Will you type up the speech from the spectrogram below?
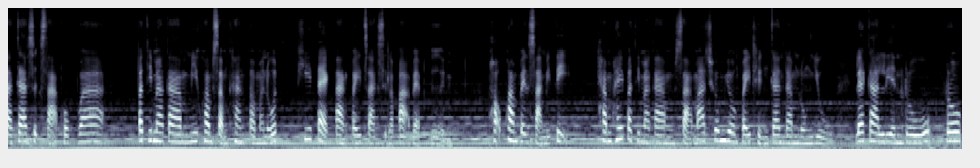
จากการศึกษาพบว่าประติมากรรมมีความสำคัญต่อมนุษย์ที่แตกต่างไปจากศิลปะแบบอื่น เพราะความเป็นสามมิติทำให้ประติมากรรมสามารถเชื่อมโยงไปถึงการดำรงอยู่ และการเรียนรู้โรค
